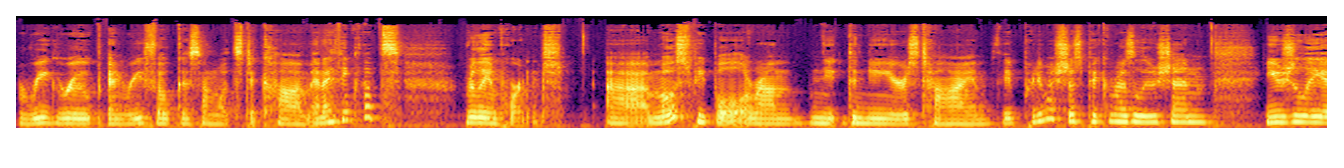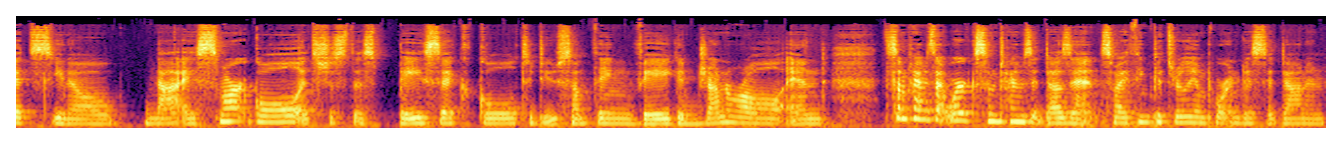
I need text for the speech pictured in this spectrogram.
regroup, and refocus on what's to come. And I think that's really important uh, most people around the New Year's time, they pretty much just pick a resolution. Usually it's, you know, not a smart goal. It's just this basic goal to do something vague and general. And sometimes that works, sometimes it doesn't. So I think it's really important to sit down and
